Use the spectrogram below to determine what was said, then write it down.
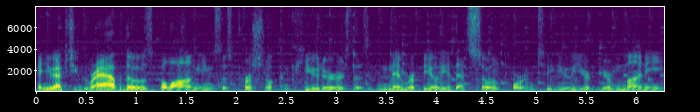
and you actually grab those belongings, those personal computers, those memorabilia that's so important to you, your, your money,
